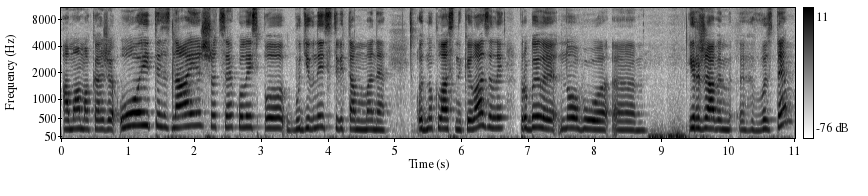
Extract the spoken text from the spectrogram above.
А мама каже: Ой, ти знаєш, що це колись по будівництві там в мене однокласники лазили, пробили ногу е, іржавим е, гвоздем, е,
